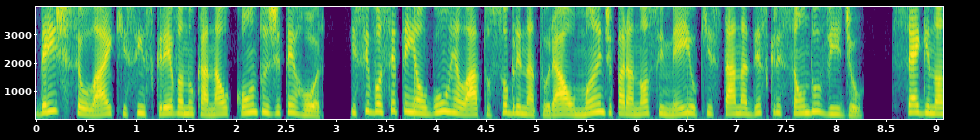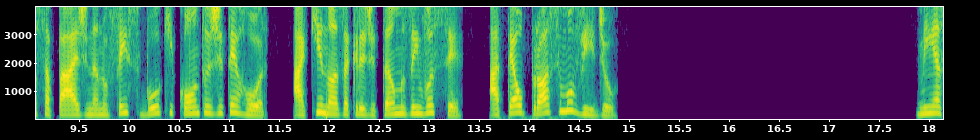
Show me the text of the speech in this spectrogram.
Deixe seu like e se inscreva no canal Contos de Terror. E se você tem algum relato sobrenatural, mande para nosso e-mail que está na descrição do vídeo. Segue nossa página no Facebook Contos de Terror. Aqui nós acreditamos em você. Até o próximo vídeo. Minhas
